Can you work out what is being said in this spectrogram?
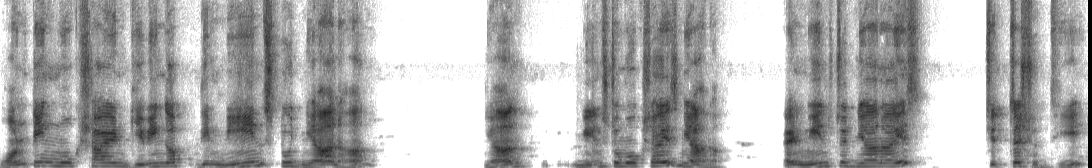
wanting moksha and giving up the means to jnana Jnana means to moksha is jnana. And means to jnana is chitta shuddhi.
